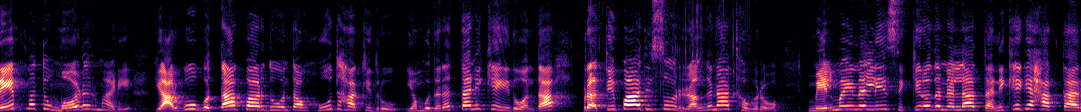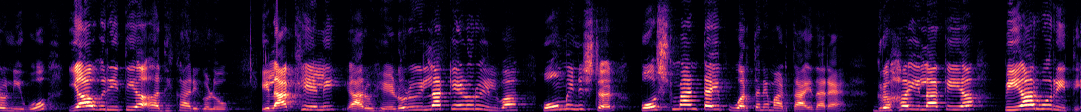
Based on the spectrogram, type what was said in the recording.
ರೇಪ್ ಮತ್ತು ಮರ್ಡರ್ ಮಾಡಿ ಯಾರಿಗೂ ಗೊತ್ತಾಗಬಾರ್ದು ಅಂತ ಹೂತು ಹಾಕಿದ್ರು ಎಂಬುದರ ತನಿಖೆ ಇದು ಅಂತ ಪ್ರತಿಪಾದಿಸೋ ರಂಗನಾಥ್ ಅವರು. ಮೇಲ್ಮೈನಲ್ಲಿ ಸಿಕ್ಕಿರೋದನ್ನೆಲ್ಲ ತನಿಖೆಗೆ ಹಾಕ್ತಾ ಇರೋ ನೀವು ಯಾವ ರೀತಿಯ ಅಧಿಕಾರಿಗಳು? ಇಲಾಖೆಯಲ್ಲಿ ಯಾರು ಹೇಳೋರು ಇಲ್ಲ ಕೇಳೋರು ಇಲ್ವಾ? ಹೋಮ್ ಮಿನಿಸ್ಟರ್ ಪೋಸ್ಟ್ ಮ್ಯಾನ್ ಟೈಪ್ ವರ್ತನೆ ಮಾಡ್ತಾ ಇದ್ದಾರೆ. ಗೃಹ ಇಲಾಖೆಯ ಪಿ ಆರ್ ಒ ರೀತಿ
